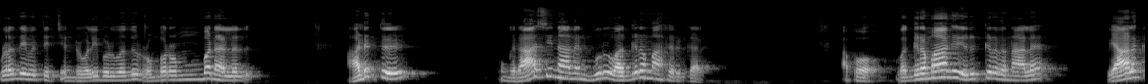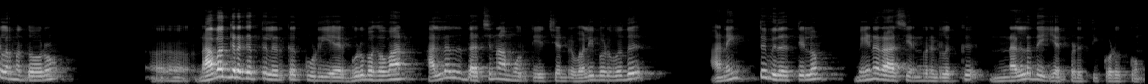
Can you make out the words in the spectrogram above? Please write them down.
குலதெய்வத்தை சென்று வழிபடுவது ரொம்ப ரொம்ப நல்லது. அடுத்து உங்கள் ராசிநாதன் குரு வக்ரமாக இருக்கார். அப்போது வக்ரமாக இருக்கிறதுனால வியாழக்கிழமை தோறும் நவகிரகத்தில் இருக்கக்கூடிய குரு பகவான் அல்லது தட்சிணாமூர்த்தியை சென்று வழிபடுவது அனைத்து விதத்திலும் மீனராசி என்பவர்களுக்கு நல்லதை ஏற்படுத்தி கொடுக்கும்.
